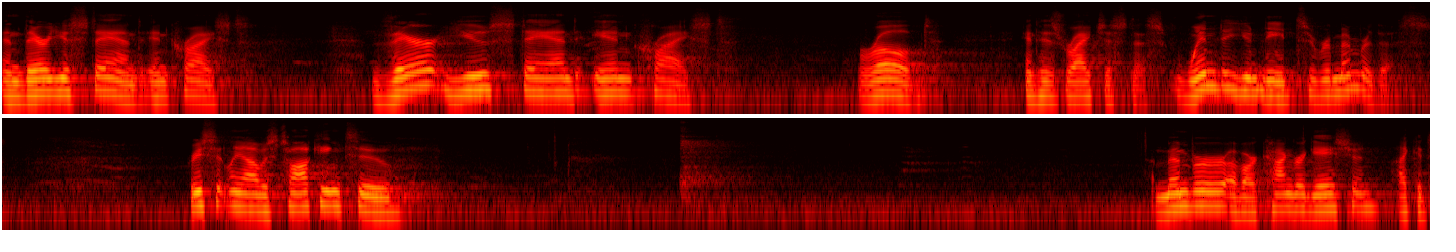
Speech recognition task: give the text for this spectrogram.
And there you stand in Christ. There you stand in Christ robed in his righteousness. When do you need to remember this? Recently, I was talking to a member of our congregation. I could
